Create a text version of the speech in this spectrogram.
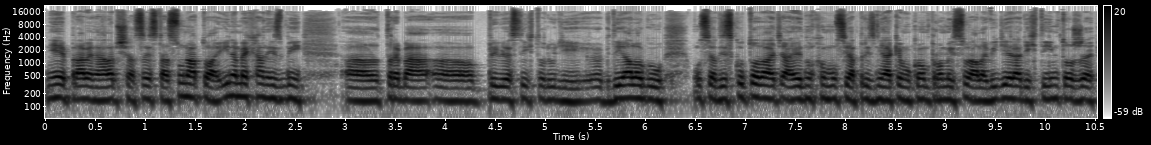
nie je práve najlepšia cesta. Sú na to aj iné mechanizmy, treba uh, priviesť týchto ľudí k dialogu, musia diskutovať a jednoducho musia prísť nejakému kompromisu, ale vydierať ich týmto, že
